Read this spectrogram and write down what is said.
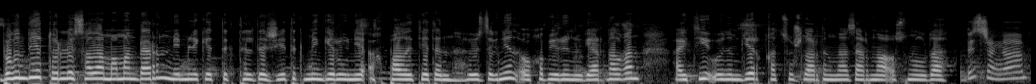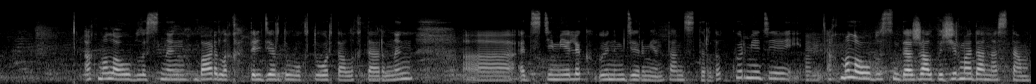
Бүгінде түрлі сала мамандарын мемлекеттік тілді жетік меңгеруіне ықпал ететін өздігінен оқып үйренуге арналған IT өнімдер қатысушылардың назарына ұсынылды. Біз жаңа ақмола облысының барлық тілдерді оқыту орталықтарының әдістемелік өнімдерімен таныстырдық көрмеде. Ақмола облысында жалпы 20-дан астам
